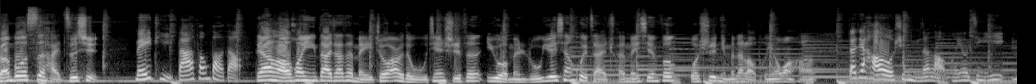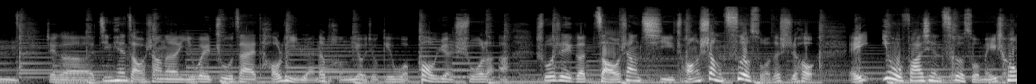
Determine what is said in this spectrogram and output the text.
传播四海资讯，媒体八方报道。大家好，欢迎大家在每周二的午间时分与我们如约相会在传媒先锋。我是你们的老朋友望航。大家好，我是你们的老朋友静一。嗯，这个今天早上呢，一位住在桃李园的朋友就给我抱怨说了啊，说这个早上起床上厕所的时候，哎，又发现厕所没冲，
